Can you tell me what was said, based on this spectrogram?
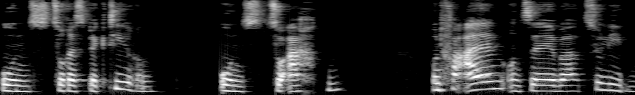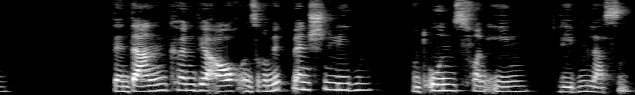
uns zu respektieren, uns zu achten und vor allem uns selber zu lieben. Denn dann können wir auch unsere Mitmenschen lieben und uns von ihnen lieben lassen.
